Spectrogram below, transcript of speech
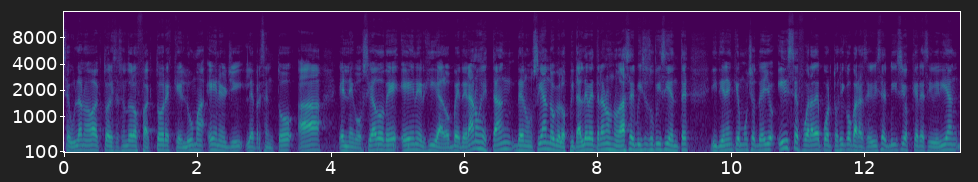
según la nueva actualización de los factores que Luma Energy le presentó a el negociado de energía. Los veteranos están denunciando que el hospital de veteranos no da servicio suficiente y tienen que muchos de ellos irse fuera de Puerto Rico para recibir servicios que recibirían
